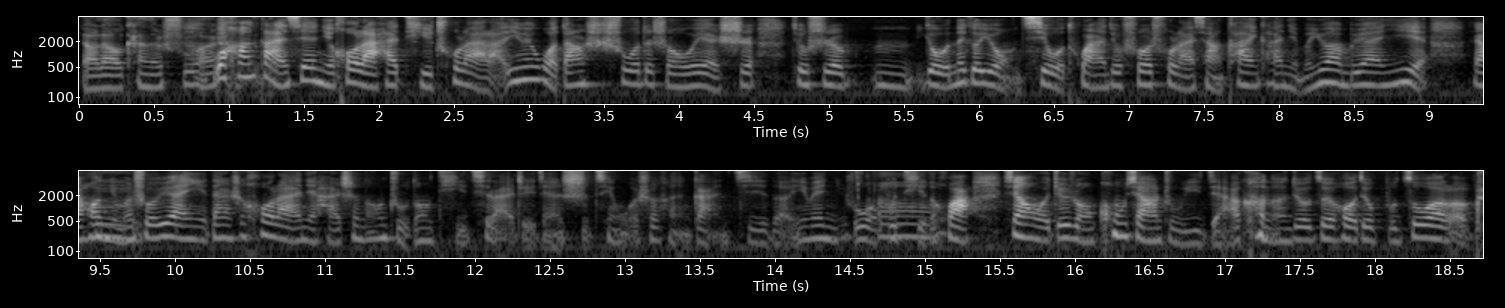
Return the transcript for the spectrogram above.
聊聊看的书啊。我很感谢你后来还提出来了，因为我当时说的时候，我也是就是嗯有那个勇气，我突然就说出来，想看一看你们愿不愿意。然后你们说愿意，但是后来你还是。能主动提起来这件事情，我是很感激的。因为你如果不提的话，像我这种空想主义家，可能就最后就不做了吧。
